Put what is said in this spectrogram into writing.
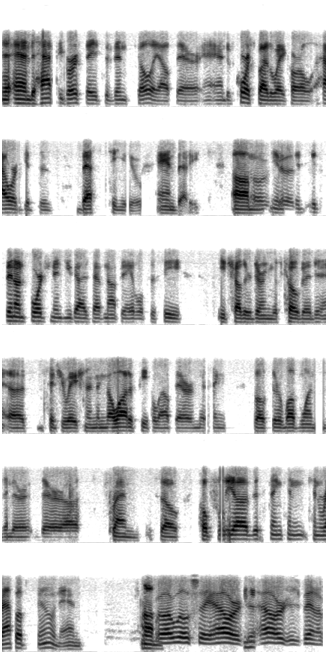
And happy birthday to Vince Scully out there. And of course, by the way, Carl Howard gives his best to you and Betty. Um, oh, you know, it, it's been unfortunate you guys have not been able to see each other during this COVID uh, situation, and then a lot of people out there are missing both their loved ones and their their uh, friends. So hopefully, uh, this thing can can wrap up soon. And um, well, I will say Howard Mhm. Howard has been a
